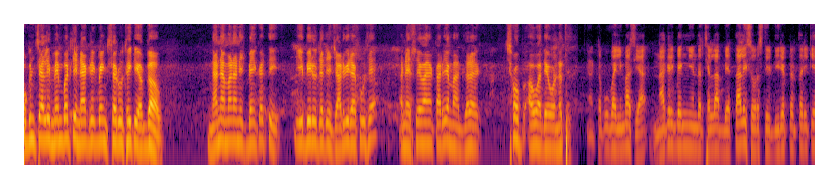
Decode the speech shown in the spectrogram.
ઓગણચાલીસ મેમ્બરથી નાગરિક બેંક શરૂ થઈ હતી અગાઉ. નાના માણાની જ બેંક હતી. એ બિરુદ હજી જાળવી રાખવું છે અને સેવા કાર્યમાં જરાય છોપ આવવા દેવો નથી. ટપુભાઈ લિંબાસિયા, નાગરિક બેંકની અંદર છેલ્લા બેતાલીસ વર્ષથી ડિરેક્ટર તરીકે,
